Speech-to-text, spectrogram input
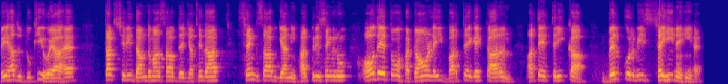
ਬੇहद ਦੁਖੀ ਹੋਇਆ ਹੈ। ਤਖਤ ਸ੍ਰੀ ਦਮਦਮਾ ਸਾਹਿਬ ਦੇ ਜਥੇਦਾਰ ਸਿੰਘ ਸਾਹਿਬ ਗਿਆਨੀ ਹਰਪ੍ਰੀਤ ਸਿੰਘ ਨੂੰ ਅਹੁਦੇ ਤੋਂ ਹਟਾਉਣ ਲਈ ਵਰਤੇ ਗਏ ਕਾਰਨ ਅਤੇ ਤਰੀਕਾ ਬਿਲਕੁਲ ਵੀ ਸਹੀ ਨਹੀਂ ਹੈ।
